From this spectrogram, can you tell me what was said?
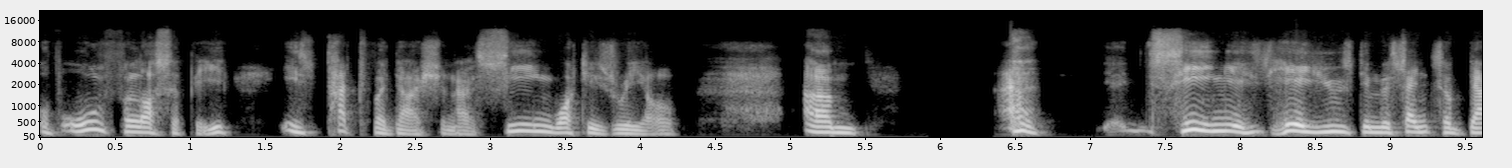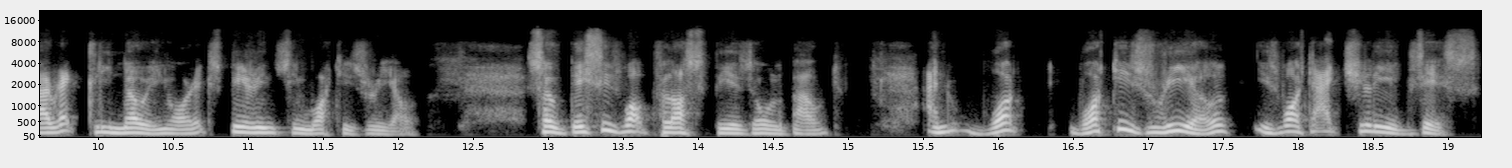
of all philosophy is tattva darshana, seeing what is real. Um, seeing is here used in the sense of directly knowing or experiencing what is real. So this is what philosophy is all about. And what, what is real is what actually exists.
